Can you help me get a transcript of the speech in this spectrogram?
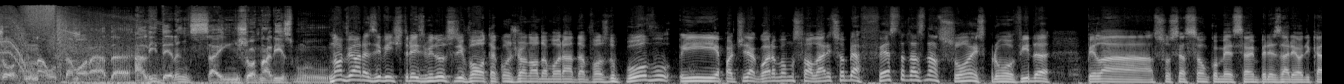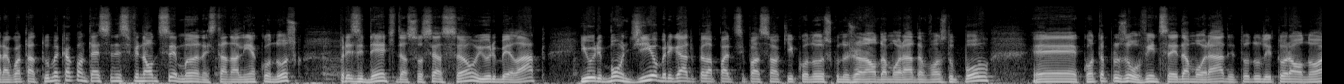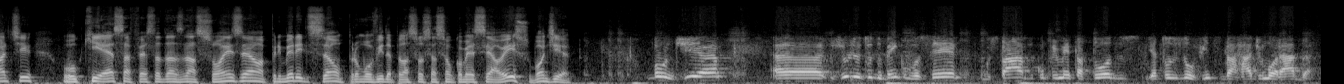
Jornal da Morada. A liderança em jornalismo. 9 horas e 23 minutos de volta com o Jornal da Morada, a Voz do Povo. E a partir de agora vamos falar sobre a Festa das Nações, promovida pela Associação Comercial Empresarial de Caraguatatuba, que acontece nesse final de semana. Está na linha conosco, presidente da associação, Yuri Belato. Yuri, bom dia, obrigado pela participação aqui conosco no Jornal da Morada, a Voz do Povo. É, conta para os ouvintes aí da Morada e todo o litoral norte o que é essa Festa das Nações. É uma primeira edição promovida pela Associação Comercial, é isso? Bom dia. Bom dia. Uh, Júlio, tudo bem com você? Gustavo, cumprimento a todos e a todos os ouvintes da Rádio Morada.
